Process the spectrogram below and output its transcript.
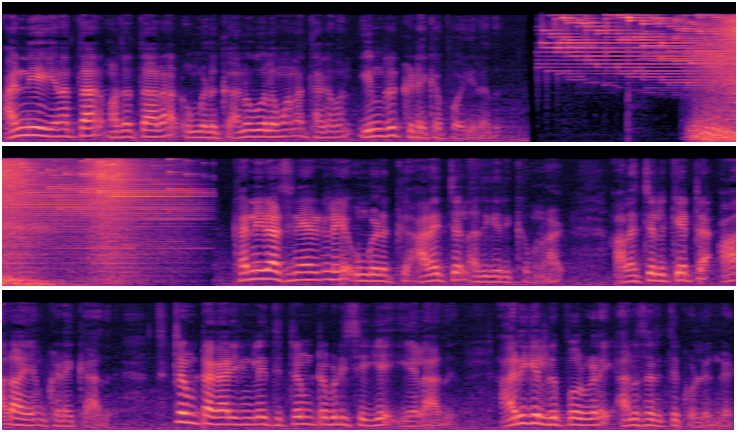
அந்நிய இனத்தார் மதத்தாரால் உங்களுக்கு அனுகூலமான தகவல் இன்று கிடைக்கப் போகிறது. கன்னிராசினியர்களே உங்களுக்கு அலைச்சல் அதிகரிக்கும் நாள். அலைச்சலுக்கேற்ற ஆதாயம் கிடைக்காது. திட்டமிட்ட காரியங்களை திட்டமிட்டபடி செய்ய இயலாது. அருகில் இருப்பவர்களை அனுசரித்துக் கொள்ளுங்கள்.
